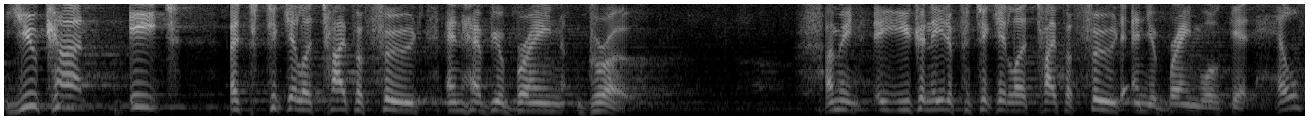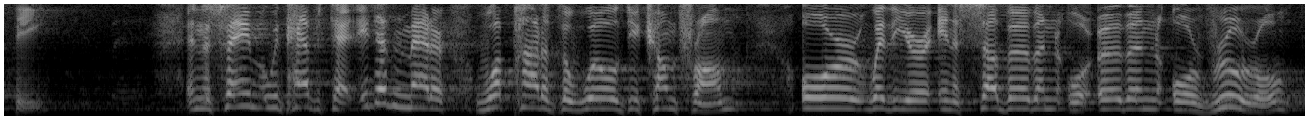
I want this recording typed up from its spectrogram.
you can't eat a particular type of food and have your brain grow. I mean, you can eat a particular type of food and your brain will get healthy. And the same with habitat. It doesn't matter what part of the world you come from or whether you're in a suburban or urban or rural,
